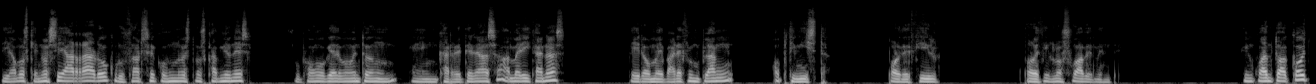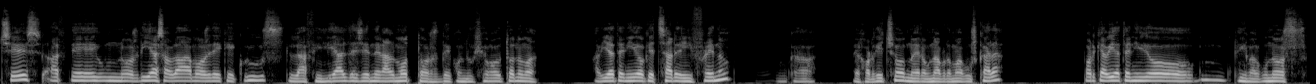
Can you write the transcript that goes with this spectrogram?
digamos, que no sea raro cruzarse con uno de estos camiones supongo que de momento en, carreteras americanas, pero me parece un plan optimista, por decir, por decirlo suavemente. En cuanto a coches, hace unos días hablábamos de que Cruise, la filial de General Motors de conducción autónoma, había tenido que echar el freno, nunca, mejor dicho, no era una broma buscada, porque había tenido algunos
